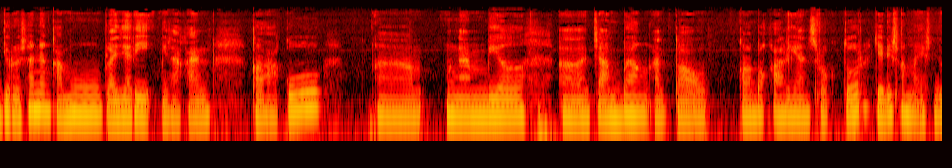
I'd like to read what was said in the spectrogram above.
jurusan yang kamu pelajari. Misalkan kalau aku uh, mengambil uh, cabang atau kelompok keahlian struktur. Jadi selama S2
